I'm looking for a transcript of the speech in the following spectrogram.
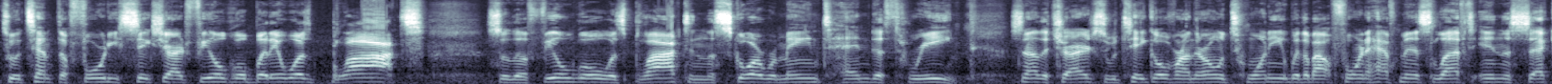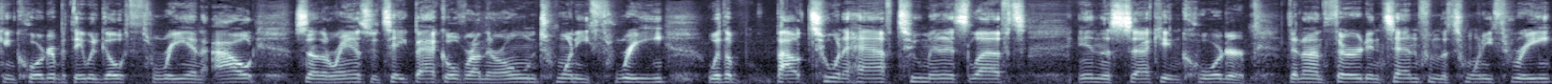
to attempt a 46 yard field goal, but it was blocked. So the field goal was blocked and the score remained 10 to 3. So now the Chargers would take over on their own 20 with about four and a half minutes left in the second quarter, but they would go three and out. So now the Rams would take back over on their own 23 with about two and a half, two minutes left in the second quarter. Then on third and 10 from the 23,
